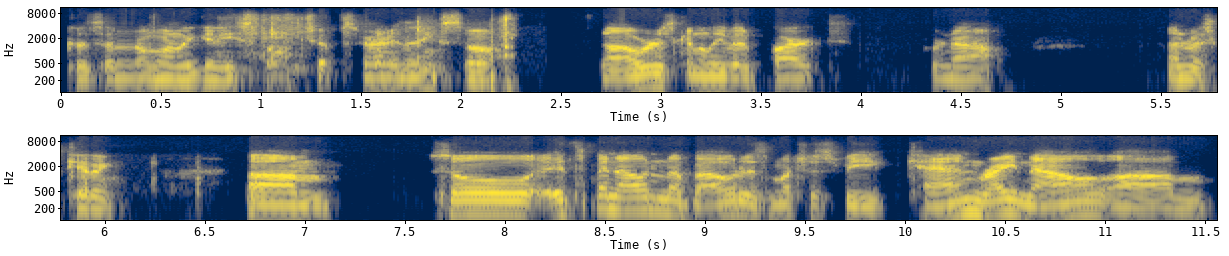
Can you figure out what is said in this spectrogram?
because I don't want to get any stone chips or anything. So, no, we're just gonna leave it parked for now. I'm just kidding. Um, so it's been out and about as much as we can right now. Um,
